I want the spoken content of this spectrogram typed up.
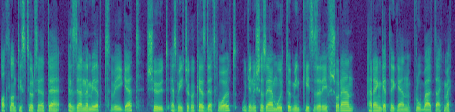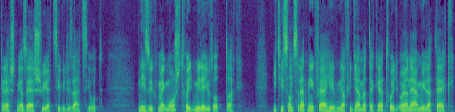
Atlantis története ezzel nem ért véget, sőt, ez még csak a kezdet volt, ugyanis az elmúlt több mint 2000 év során rengetegen próbálták megkeresni az elsüllyedt civilizációt. Nézzük meg most, hogy mire jutottak. Itt viszont szeretnénk felhívni a figyelmeteket, hogy olyan elméletek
